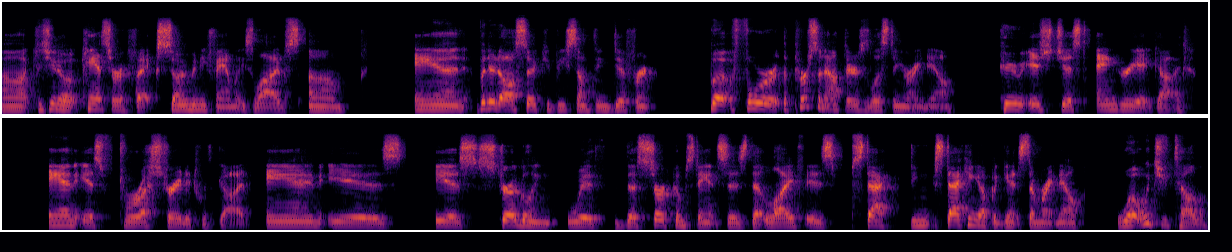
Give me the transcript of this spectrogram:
Uh, because you know, cancer affects so many families' lives. Um, and but it also could be something different. But for the person out there is listening right now who is just angry at God and is frustrated with God and is is struggling with the circumstances that life is stacking stacking up against them right now, what would you tell them?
